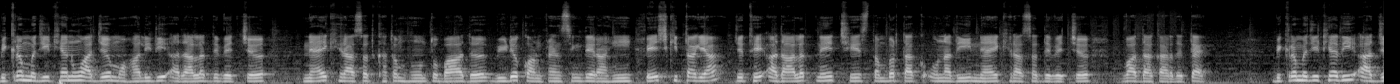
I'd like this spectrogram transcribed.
ਵਿਕਰਮ ਮਜੀਠੀਆ ਨੂੰ ਅੱਜ ਮੋਹਾਲੀ ਦੀ ਅਦਾਲਤ ਦੇ ਵਿੱਚ ਨਿਆਇਕ ਹਿਰਾਸਤ ਖਤਮ ਹੋਣ ਤੋਂ ਬਾਅਦ ਵੀਡੀਓ ਕਾਨਫਰੈਂਸਿੰਗ ਦੇ ਰਾਹੀਂ ਪੇਸ਼ ਕੀਤਾ ਗਿਆ, ਜਿੱਥੇ ਅਦਾਲਤ ਨੇ 6 ਸਤੰਬਰ ਤੱਕ ਉਹਨਾਂ ਦੀ ਨਿਆਇਕ ਹਿਰਾਸਤ ਦੇ ਵਿੱਚ ਵਾਅਦਾ ਕਰ ਦਿੱਤਾ ਹੈ। ਵਿਕਰਮ ਮਜੀਠੀਆ ਦੀ ਅੱਜ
